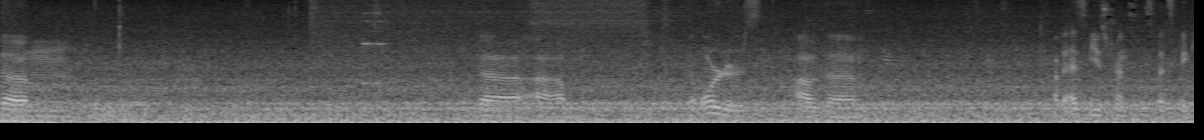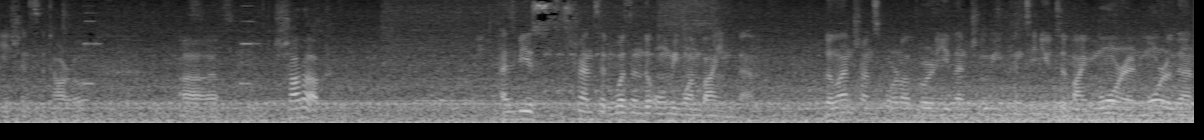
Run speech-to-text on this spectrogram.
the um, the um, the orders of the of the SBS transit specification Citaro uh, shot up. SBS Transit wasn't the only one buying them. The Land Transport Authority eventually continued to buy more and more of them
